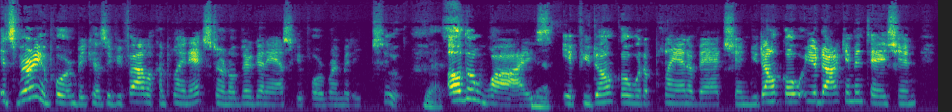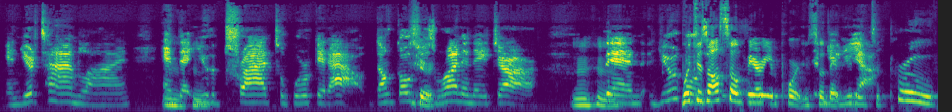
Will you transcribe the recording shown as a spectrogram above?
It's very important because if you file a complaint external, they're going to ask you for a remedy too. Yes. Otherwise, Yes. if you don't go with a plan of action, you don't go with your documentation and your timeline, and that Mhm. you have tried to work it out. Don't go Sure. just running HR. Mhm. Then you're Which is also very important, so that you Yeah. need to prove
